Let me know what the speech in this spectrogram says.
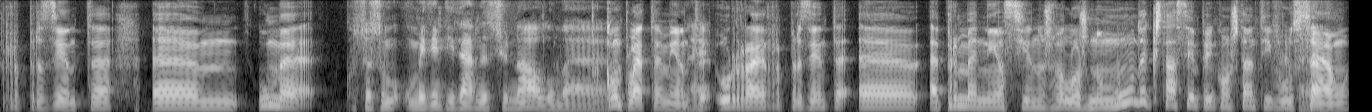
representa um, uma como se fosse uma identidade nacional, uma... Completamente. É? O rei representa a, a, permanência nos valores. No mundo em que está sempre em constante evolução,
